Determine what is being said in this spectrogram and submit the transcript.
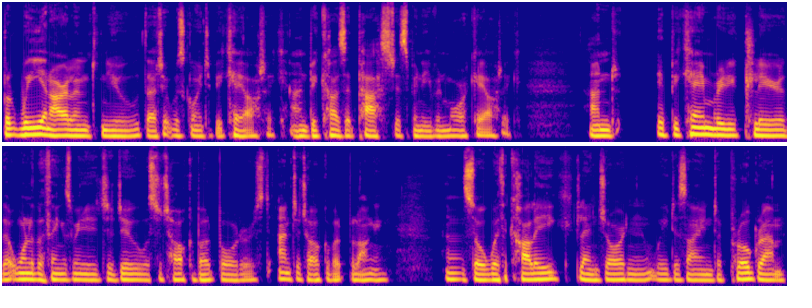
But we in Ireland knew that it was going to be chaotic, and because it passed, it's been even more chaotic. And it became really clear that one of the things we needed to do was to talk about borders and to talk about belonging. And so, with a colleague, Glenn Jordan, we designed a program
